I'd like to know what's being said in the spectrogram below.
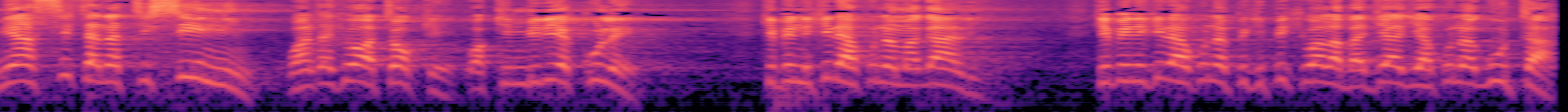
Mia sita na tisini. Wanatakiwa watoke wakimbilie kule. Kipindi kile hakuna magari. Kipindi kile hakuna pikipiki wala bajaji hakuna guta.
